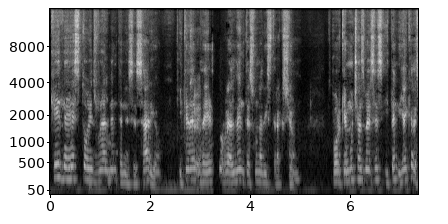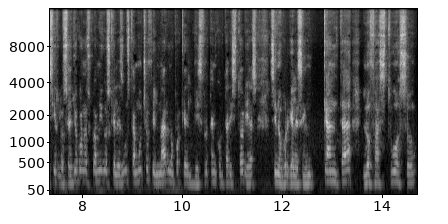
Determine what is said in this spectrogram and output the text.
¿qué de esto es realmente necesario? ¿Y qué de, esto realmente es una distracción? Porque muchas veces, y, hay que decirlo, o sea, yo conozco amigos que les gusta mucho filmar, no porque disfruten contar historias, sino porque les encanta lo fastuoso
